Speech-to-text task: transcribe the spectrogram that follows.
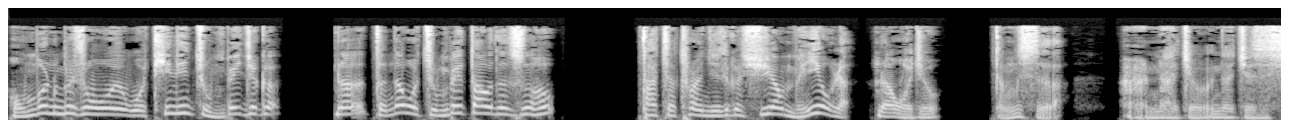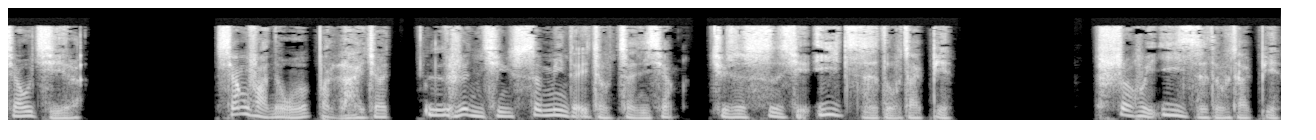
我们不能不说我我天天准备这个，那等到我准备到的时候，大家突然间这个需要没有了，那我就等死了啊！那就那就是消极了。相反的，我们本来就要认清生命的一种真相，就是世界一直都在变，社会一直都在变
